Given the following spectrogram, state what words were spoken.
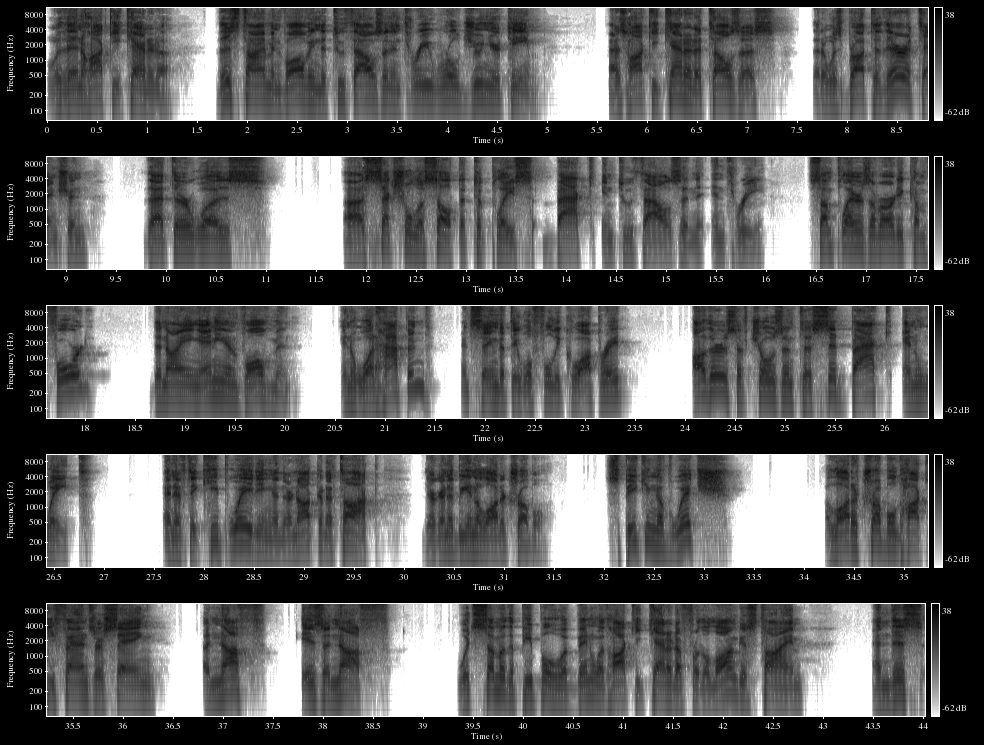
within Hockey Canada, this time involving the 2003 World Junior team. As Hockey Canada tells us that it was brought to their attention that there was uh, sexual assault that took place back in 2003. Some players have already come forward denying any involvement in what happened and saying that they will fully cooperate. Others have chosen to sit back and wait. And if they keep waiting and they're not going to talk, they're going to be in a lot of trouble. Speaking of which, a lot of troubled hockey fans are saying enough is enough, which some of the people who have been with Hockey Canada for the longest time, and this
